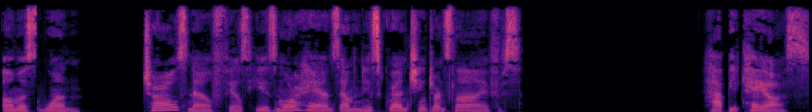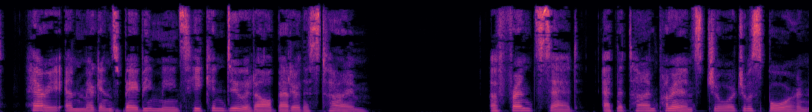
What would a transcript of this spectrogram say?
almost one. Charles now feels he is more hands-on in his grandchildren's lives. Happy chaos. Harry and Meghan's baby means he can do it all better this time. A friend said, at the time Prince George was born,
